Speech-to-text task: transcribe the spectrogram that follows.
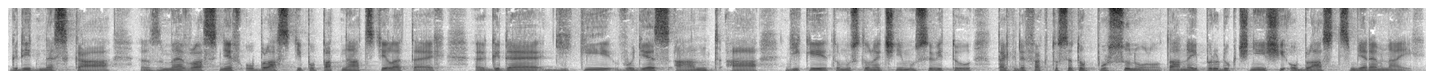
kdy dneska jsme vlastně v oblasti po 15 letech, kde díky vodě z Ant a díky tomu slunečnímu svitu, tak de facto se to posunulo, ta nejprodukčnější oblast směrem na jich.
